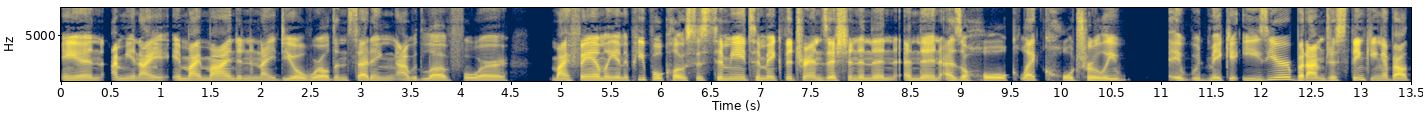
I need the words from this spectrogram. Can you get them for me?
And I mean, I mm-hmm. in my mind in an ideal world and setting, I would love for my family and the people closest to me to make the transition and then and then as a whole like culturally it would make it easier but i'm just thinking about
